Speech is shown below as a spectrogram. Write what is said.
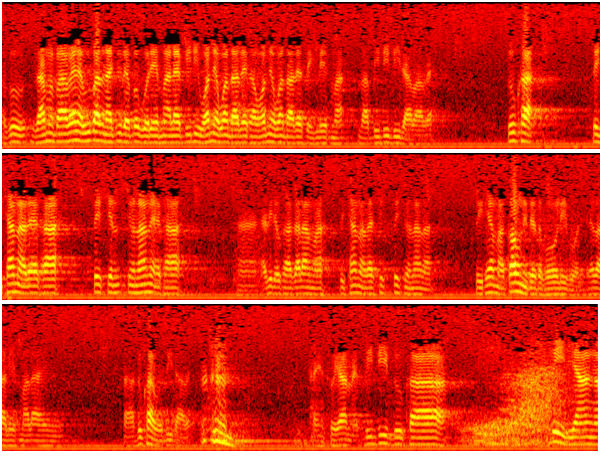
အခုဇာမပါပဲနဲ့ဝိပဿနာရှုတဲ့ပုဂ္ဂိုလ်တွေမှလည်းပိဋိဝမ်းမြောက်ဝမ်းသာတဲ့အခါဝမ်းမြောက်ဝမ်းသာတဲ့စိတ်ကလေးမှဒါပိဋိတိတာပါပဲဒုက္ခစိတ်ချမ်းသာတဲ့အခါစိတ်ရှင်လန်းတဲ့အခါအဲအဲဒီဒုက္ခကာလမှာသိချမ်းသာတဲ့စိတ်စိတ်ရှင်လာတာစိတ်ထဲမှာကောင်းနေတဲ့သဘောလေးပေါ့လေအဲ့ဒါလေးမှလိုက်ဒါဒုက္ခကိုသိတာပဲ အဲဆိုရမယ်ပိဋိဒုက္ခသိဉာဏ်က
